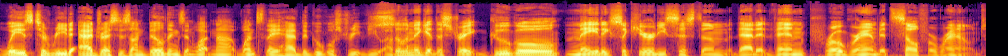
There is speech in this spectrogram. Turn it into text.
ways to read addresses on buildings and whatnot once they had the Google Street View So let me get this straight. Google made a security system that it then programmed itself around.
